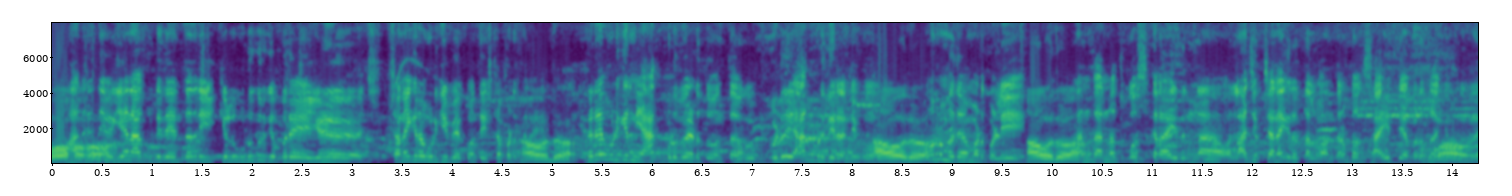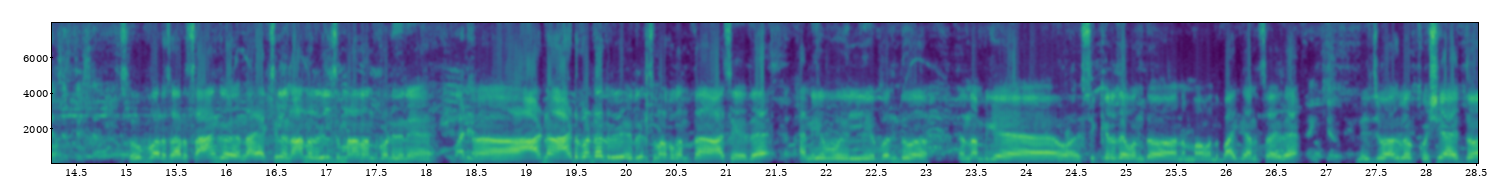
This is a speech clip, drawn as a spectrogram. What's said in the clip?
ಓಹೋ. ಏನಾಗ್ಬಿಟ್ಟಿದೆ ಅಂತಂದ್ರೆ ಈ ಕೆಲವು ಹುಡುಗರಿಗೆ ಬರೀ ಏ- ಚೆನ್ನಾಗಿರೋ ಹುಡುಗಿ ಬೇಕು ಅಂತ ಇಷ್ಟಪಡ್ತಾರೆ. ಹೌದು. ಕರೆ ಹುಡುಗಿರ್ನ ಯಾಕೆ ಬಿಡಬೇಡ್ದು ಅಂತ ಬಿಡು ಯಾಕೆ ಬಿಡ್ತೀರಾ ನೀವು? ಹೌದು. ಅವ್ರನ್ನ ಮದುವೆ ಮಾಡ್ಕೊಳ್ಳಿ. ಹೌದು ಅಂತ ಅನ್ನೋದಕ್ಕೋಸ್ಕರ ಇದನ್ನ ಲಾಜಿಕ್ ಚೆನ್ನಾಗಿರುತ್ತಲ್ವಾ ಅಂತ ಅಂದ್ಬಿಟ್ಟು ಒಂದು ಸಾಹಿತ್ಯ ಬರುತ್ತೆ ರಚಿಸ್ತೀವಿ ಸರ್. ಸೂಪರ್ ಸರ್ ಸಾಂಗ್ ನಾ ಆಕ್ಚುಲಿ ನಾನು ರೀಲ್ಸ್ ಮಾಡೋಣ ಅಂದ್ಕೊಂಡಿದ್ದೀನಿ ಮಾಡಿ. ಆ, ಹಾಡ್ನ ಹಾಡ್ಕೊಂಡಲ್ಲಿ ರೀಲ್ಸ್ ಮಾಡ್ಬೇಕಂತ ಆಸೆ ಇದೆ. ನೀವು ಇಲ್ಲಿ ಬಂದು ನಮಗೆ ಸಿಕ್ಕಿರೋದೇ ಒಂದು ನಮ್ಮ ಒಂದು ಭಾಗ್ಯ ಅನಿಸ್ತಾ ಇದೆ. ಥ್ಯಾಂಕ್ ಯು ನಿಜವಾಗ್ಲೂ ಖುಷಿ ಆಯಿತು.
